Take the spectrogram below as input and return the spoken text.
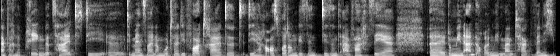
einfach eine prägende Zeit. Die äh, Demenz meiner Mutter, die fortschreitet, die Herausforderungen, die sind, die sind einfach sehr äh, dominant auch irgendwie in meinem Tag. Wenn ich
